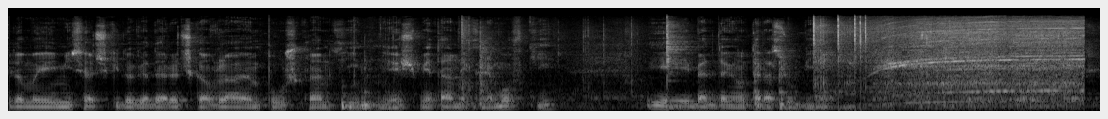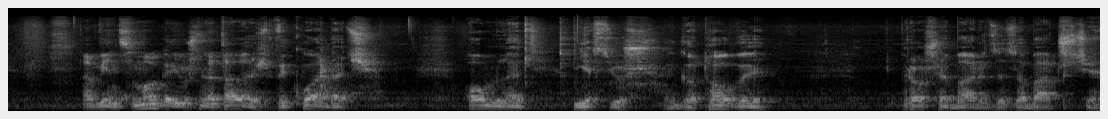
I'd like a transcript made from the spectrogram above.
Do mojej miseczki, do wiadereczka wlałem pół szklanki śmietany kremówki i będę ją teraz ubijał. A więc mogę już na talerz wykładać omlet. Jest już gotowy. Proszę bardzo, zobaczcie.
